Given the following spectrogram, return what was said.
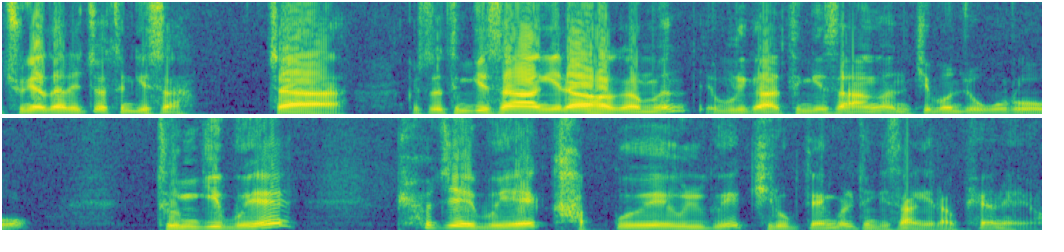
중요하다 그랬죠? 등기사항. 자, 그래서 등기사항이라 하면, 우리가 등기사항은 기본적으로 등기부의 표제부의 갑구의 을구에 기록된 걸 등기사항이라고 표현해요.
